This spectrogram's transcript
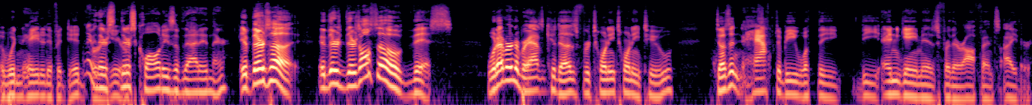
I wouldn't hate it if it did. Maybe there's there's qualities of that in there. if there's a if there's there's also this whatever Nebraska does for 2022 doesn't have to be what the the end game is for their offense either.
